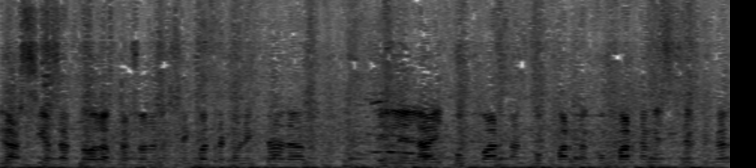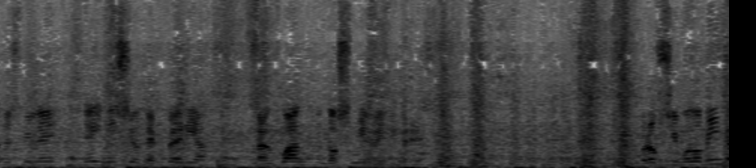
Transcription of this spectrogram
Gracias a todas las personas que se encuentran conectadas. Denle like, compartan, compartan, compartan. Este es el primer desfile de inicio de Feria San Juan 2023. Próximo domingo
